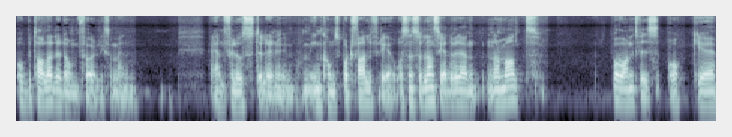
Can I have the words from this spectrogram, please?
och betalade dem för liksom en, en förlust eller en inkomstbortfall för det. Och sen så lanserade vi den normalt på vanligt vis. Och eh,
